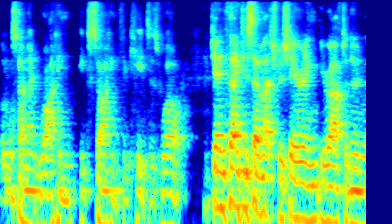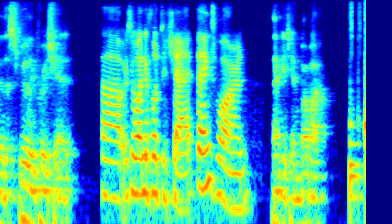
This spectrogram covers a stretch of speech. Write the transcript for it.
but also make writing exciting for kids as well. Jen, thank you so much for sharing your afternoon with us. Really appreciate it. Uh, it was wonderful to chat. Thanks, Warren. Thank you, Jen. Bye bye.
